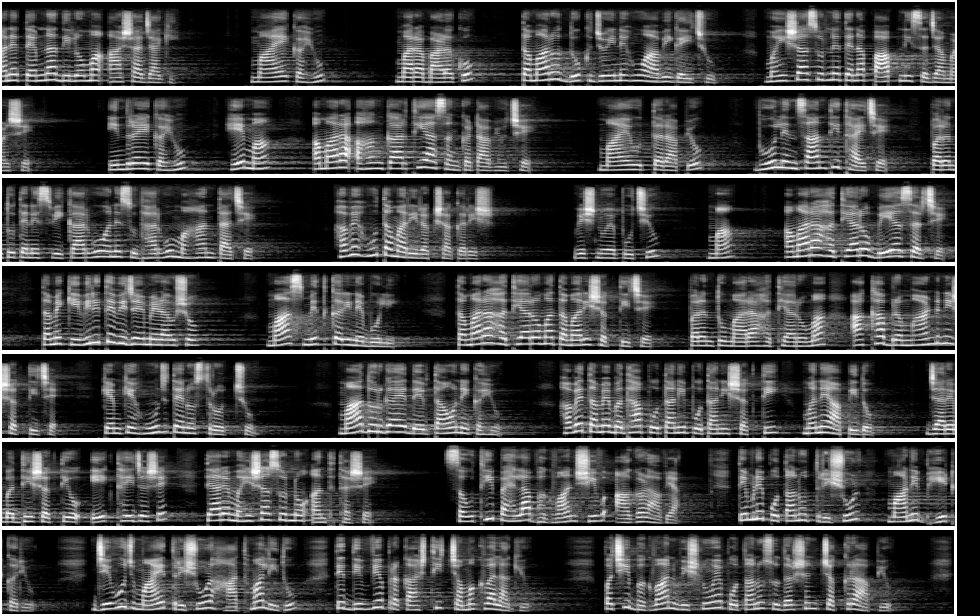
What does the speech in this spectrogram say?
અને તેમના દિલોમાં આશા જાગી. માએ કહ્યું, મારા બાળકો, તમારું દુઃખ જોઈને હું આવી ગઈ છું. મહિષાસુરને તેના પાપની સજા મળશે. ઇન્દ્રએ કહ્યું, હે માં, અમારા અહંકારથી આ સંકટ આવ્યું છે. માએ ઉત્તર આપ્યો, ભૂલ ઇન્સાનથી થાય છે, પરંતુ તેને સ્વીકારવું અને સુધારવું મહાનતા છે. હવે હું તમારી રક્ષા કરીશ. વિષ્ણુએ પૂછ્યું, માં અમારા હથિયારો બેઅસર છે. તમે કેવી રીતે વિજય મેળવશો? માં સ્મિત કરીને બોલી, તમારા હથિયારોમાં તમારી શક્તિ છે, પરંતુ મારા હથિયારોમાં આખા બ્રહ્માંડની શક્તિ છે, કેમ કે હું જ તેનો સ્ત્રોત છું. મા દુર્ગાએ દેવતાઓને કહ્યું, હવે તમે બધા પોતાની પોતાની શક્તિ મને આપી દો. જ્યારે બધી શક્તિઓ એક થઈ જશે, ત્યારે મહિષાસુરનો અંત થશે. સૌથી પહેલાં ભગવાન શિવ આગળ આવ્યા. તેમણે પોતાનું ત્રિશૂળ માને ભેટ કર્યું. જેવું જ માએ ત્રિશૂળ હાથમાં લીધું, તે દિવ્ય પ્રકાશથી ચમકવા લાગ્યું. પછી ભગવાન વિષ્ણુએ પોતાનું સુદર્શન ચક્ર આપ્યું.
